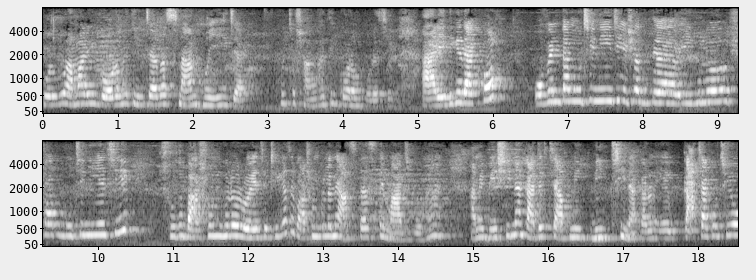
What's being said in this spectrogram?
করব। আমার এই গরমে তিন চারবার স্নান হয়েই যায়। বুঝছ সাংঘাতিক গরম পড়েছে। আর এদিকে দেখো, ওভেনটা মুছে নিয়েছি, এসব এইগুলো সব মুছে নিয়েছি। শুধু বাসনগুলো রয়েছে, ঠিক আছে? বাসনগুলো আমি আস্তে আস্তে মাজবো হ্যাঁ? আমি বেশি না কাজের চাপ নিচ্ছি না, কারণ কাচাকুচিও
